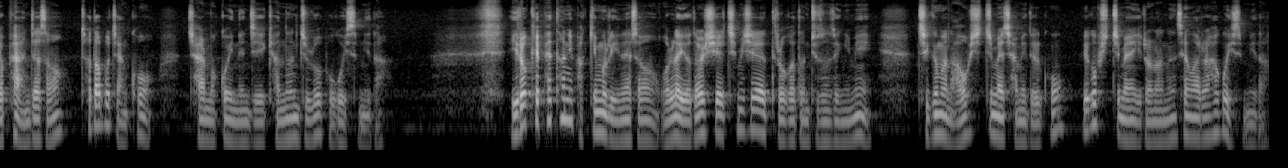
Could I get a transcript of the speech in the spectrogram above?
옆에 앉아서 쳐다보지 않고 잘 먹고 있는지 곁눈 질로 보고 있습니다. 이렇게 패턴이 바뀜으로 인해서 원래 8시에 침실에 들어가던 듀 선생님이 지금은 9시쯤에 잠이 들고 7시쯤에 일어나는 생활을 하고 있습니다.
